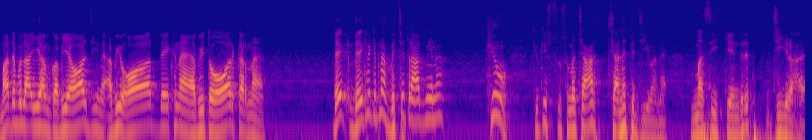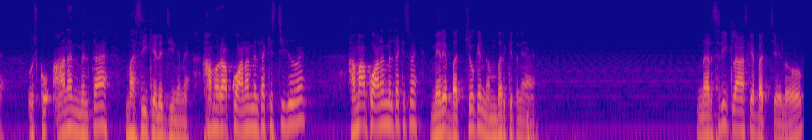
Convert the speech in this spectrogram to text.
मत बुलाइए हमको, अभी और जीना है, अभी और देखना है, अभी तो और करना है। देख देख रहे कितना विचित्र आदमी है ना? क्यों? क्योंकि सुसमाचार चलित जीवन है, मसीह केंद्रित जी रहा है। उसको आनंद मिलता है मसीह के लिए जीने में। हम और आपको आनंद मिलता है किस चीज़ों में? हम आपको आनंद मिलता है किसमें? मेरे बच्चों के नंबर कितने आए? नर्सरी क्लास के बच्चे लोग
